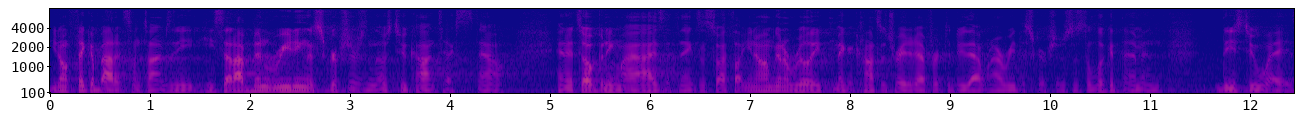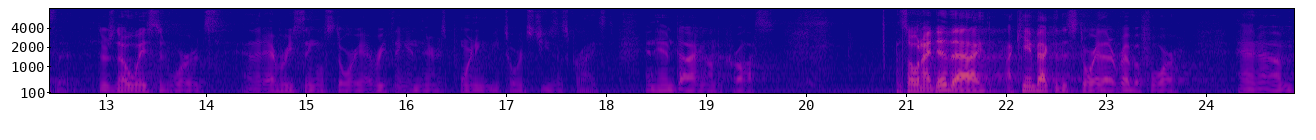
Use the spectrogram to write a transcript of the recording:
you don't think about it sometimes. And he, he said, I've been reading the scriptures in those two contexts now, and it's opening my eyes to things. And so I thought, you know, I'm going to really make a concentrated effort to do that when I read the scriptures, is to look at them in these two ways that there's no wasted words, and that every single story, everything in there is pointing me towards Jesus Christ and Him dying on the cross. And so when I did that, I, I came back to this story that I read before. And um,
